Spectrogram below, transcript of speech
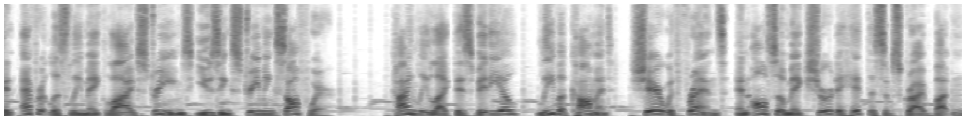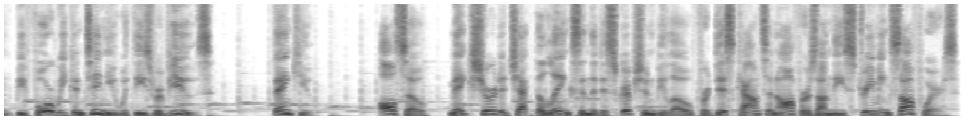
can effortlessly make live streams using streaming software. Kindly like this video, leave a comment, share with friends, and also make sure to hit the subscribe button before we continue with these reviews. Thank you. Also, Make sure to check the links in the description below for discounts and offers on these streaming softwares.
